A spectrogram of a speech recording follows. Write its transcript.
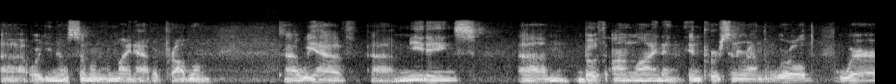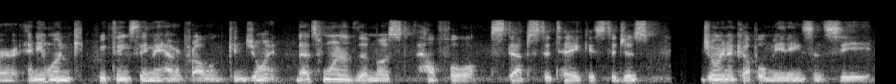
uh, or you know someone who might have a problem, uh, we have uh, meetings. Um, both online and in person around the world, where anyone who thinks they may have a problem can join. That's one of the most helpful steps to take is to just join a couple meetings and see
